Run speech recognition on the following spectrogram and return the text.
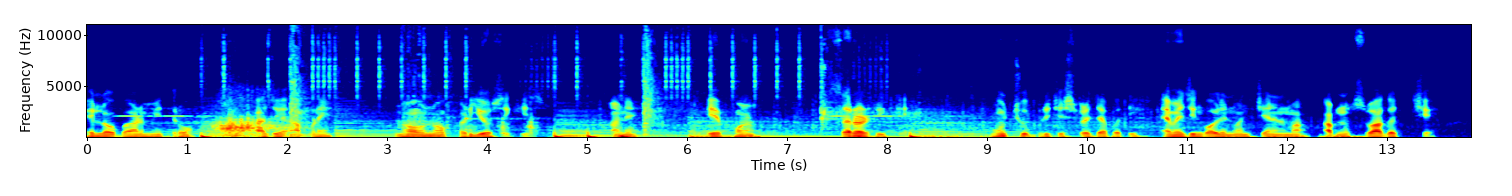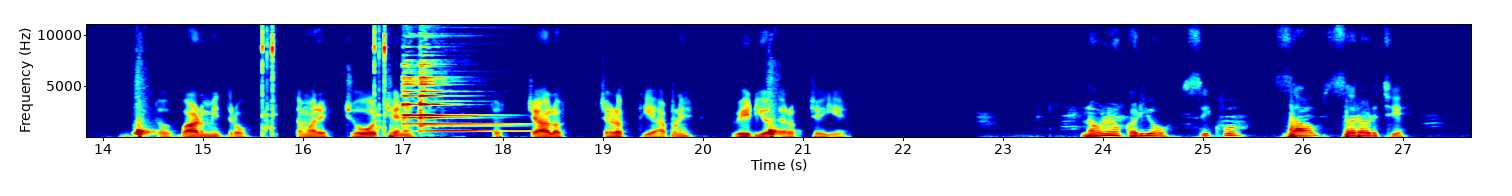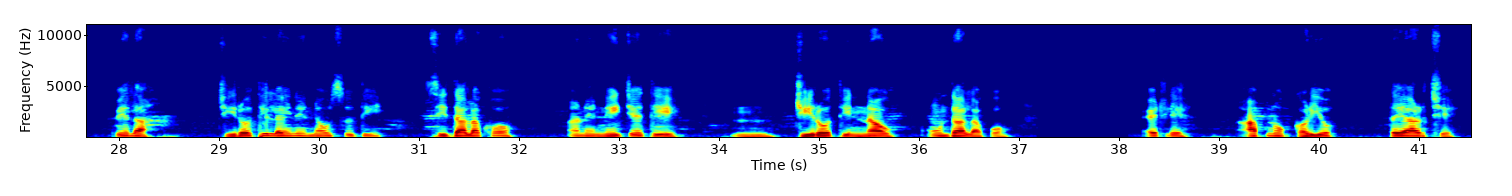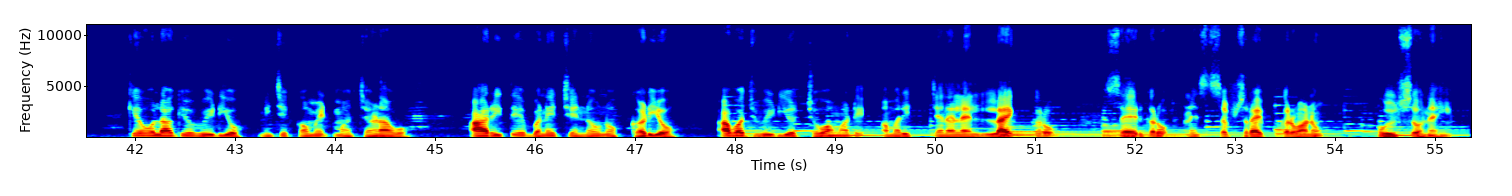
Hello બાળ મિત્રો. આજે આપણે નવનો ઘડિયો શીખીશું અને એ પણ સરળ રીતે. હું છું Brijesh Prajapati amazing all in one ચેનલમાં આપનું સ્વાગત છે. તો બાળ મિત્રો, તમારે જોવો છે ને? તો ચાલો ઝડપથી આપણે વીડિયો તરફ જઈએ. નવનો ઘડિયો શીખવો સાવ સરળ છે. પહેલાં જીરોથી લઈને નવ સુધી સીધા લખો અને નીચેથી જીરોથી નવ ઊંધા લખો. એટલે આપનો ઘડિયો તૈયાર છે. કેવો લાગ્યો વીડિયો નીચે કમેન્ટમાં જણાવો. આ રીતે બને છે નવનો ઘડિયો આવા જ વીડિયો જોવા માટે અમારી ચેનલને લાઈક કરો, શેર કરો અને સબસ્ક્રાઈબ કરવાનું ભૂલશો નહીં.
